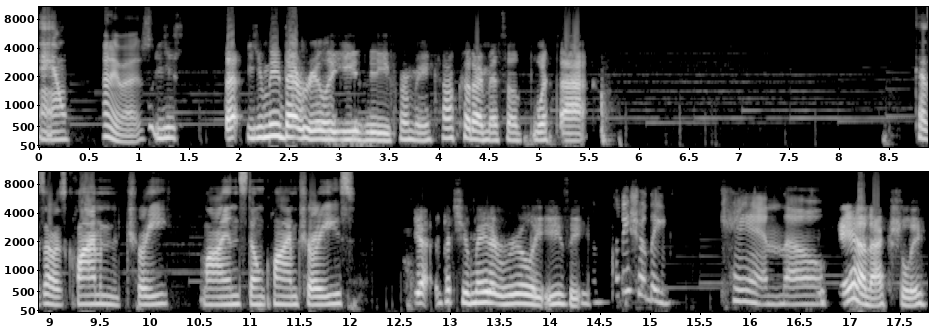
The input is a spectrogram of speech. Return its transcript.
Ow. Anyways, You s- that you made that really easy for me. How could I mess up with that? Because I was climbing a tree. Lions don't climb trees. Yeah, but you made it really easy. I'm pretty sure they can, though. You can actually.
